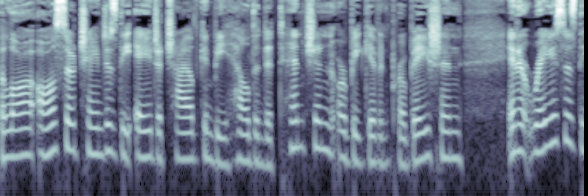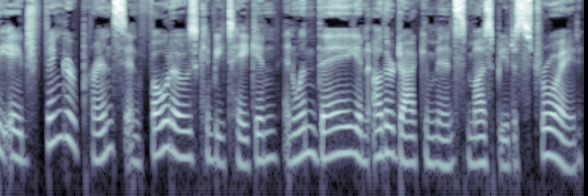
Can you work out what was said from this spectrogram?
The law also changes the age a child can be held in detention or be given probation, and it raises the age fingerprints and photos can be taken and when they and other documents must be destroyed.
